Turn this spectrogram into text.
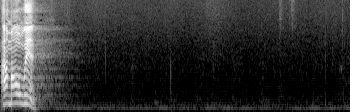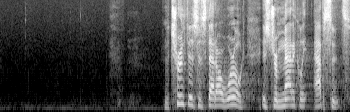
I'm all in. The truth is, is that our world is dramatically absent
